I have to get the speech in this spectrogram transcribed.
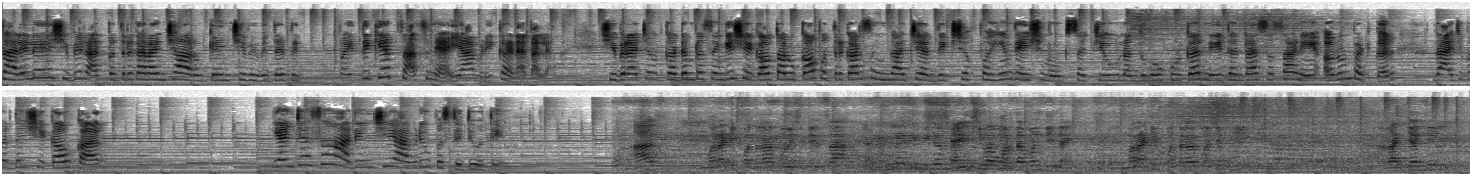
झालेल्या या शिबिरात पत्रकारांच्या आरोग्यांची विविध वैद्यकीय चाचण्या यावेळी करण्यात आल्या. शिबिराच्या उद्घाटन प्रसंगी शेगाव तालुका पत्रकार संघाचे अध्यक्ष फहीम देशमुख सचिव नंदुभाऊ कुलकर्णी धनराज ससाणे अरुण भटकर राजवर्धन शेगावकार यांच्यासह आदींची यावेळी उपस्थिती होती. आज मराठी पत्रकार परिषदेचा शहाऐंशीवा वर्धापन दिन आहे. मराठी पत्रकार परिषद ही राज्यातील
